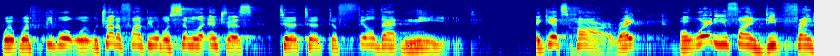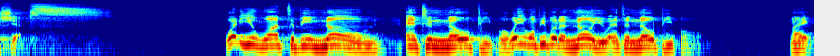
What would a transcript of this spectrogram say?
with, with people, we, we try to find people with similar interests to, to, to fill that need. It gets hard, right? Well, where do you find deep friendships? Where do you want to be known and to know people. Where do you want people to know you and to know people, right?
